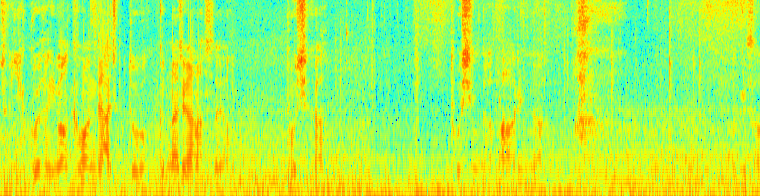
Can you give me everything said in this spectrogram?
저 입구에서 이만큼 왔는데 아직도 끝나지 않았어요. 도시가. 도시인가 마을인가. 여기서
